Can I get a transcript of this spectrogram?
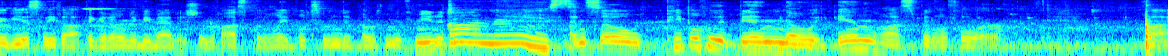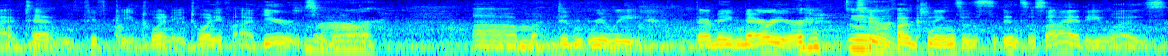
previously thought they could only be managed in the hospital able to live out in the community. Oh, nice. And so people who had been, though, in hospital for 5, 10, 15, 20, 25 years or more um, didn't really, their main barrier Yeah. to functioning in society was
